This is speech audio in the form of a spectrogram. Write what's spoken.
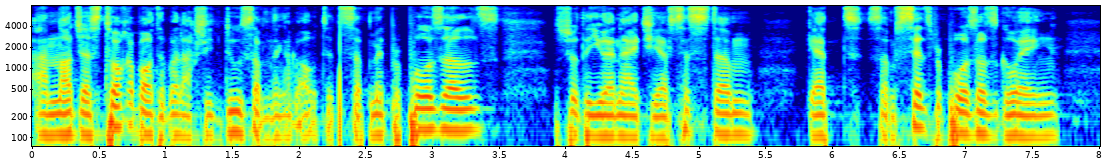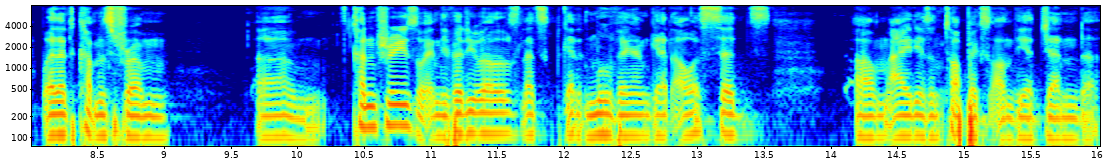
and not just talk about it, but actually do something about it. Submit proposals through the UNIGF system, get some SIDS proposals going, whether it comes from um, countries or individuals. Let's get it moving and get our SIDS um, ideas and topics on the agenda.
